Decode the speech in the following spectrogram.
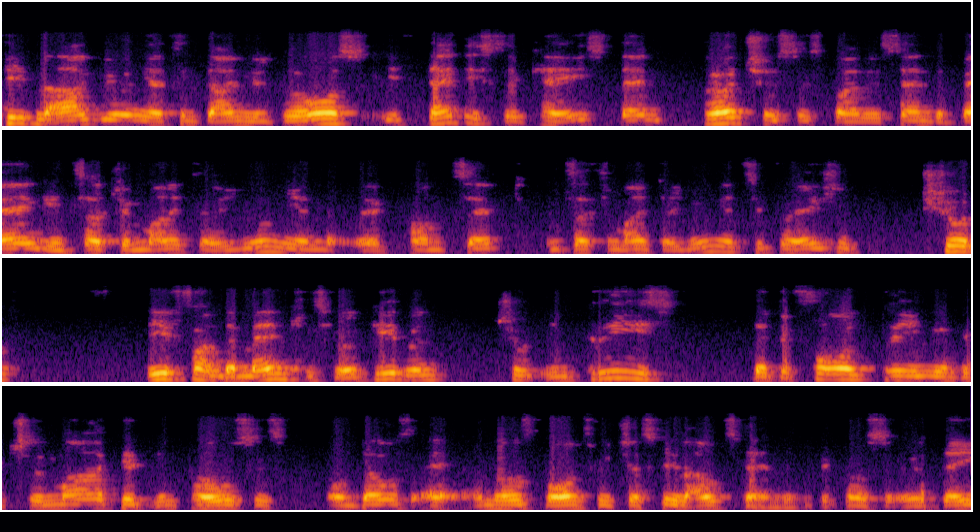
people arguing, I think Daniel Gros, if that is the case, then purchases by the central bank in such a monetary union uh, concept, in such a monetary union situation, should, if fundamentals were given, should increase the default premium which the market imposes on those uh, on those bonds which are still outstanding, because uh, they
